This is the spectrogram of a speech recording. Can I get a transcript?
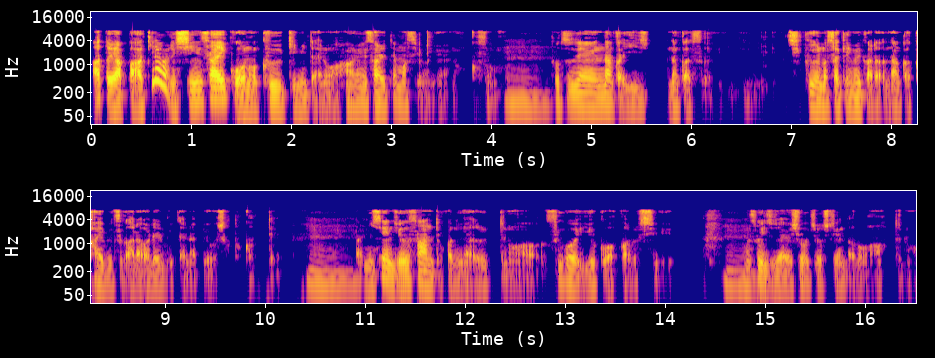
あとやっぱ明らかに震災以降の空気みたいのが反映されてますよね。なんかそのうん。突然なんかいい、なんかさ地空の裂け目からなんか怪物が現れるみたいな描写とかって、うん。2013とかにやるっていうのはすごいよくわかるし、うんそういう時代を象徴してんだろうなっていうのは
